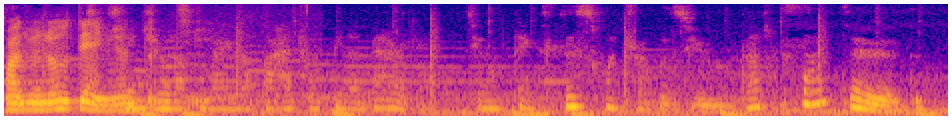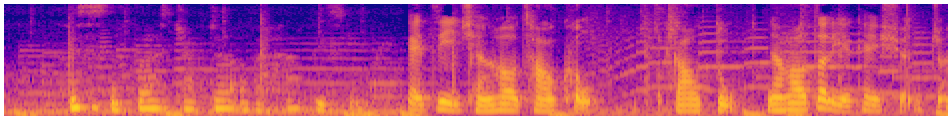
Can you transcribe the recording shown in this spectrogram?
完全就是电影院等级。This is the first chapter of a happy story。给自己前后操控高度，然后这里也可以旋转，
